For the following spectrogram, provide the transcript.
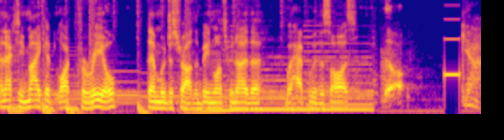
and actually make it like for real. Then we'll just throw it in the bin once we know that we're happy with the size. Oh, yeah.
